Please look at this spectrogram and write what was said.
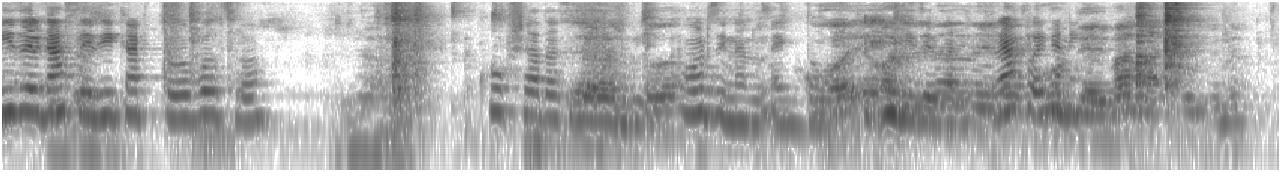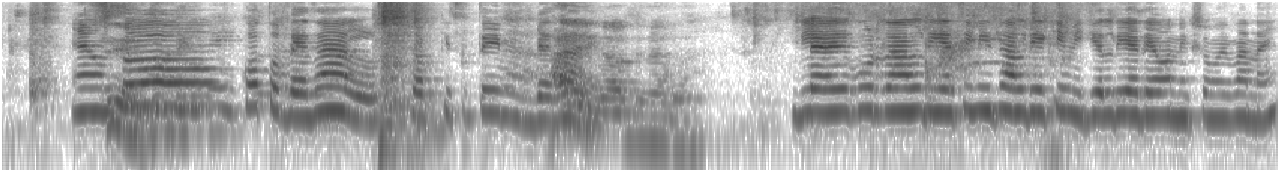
নিজের গাছেরই কাটতো বলছো? খুব সাদা ছিল রসগুলো অরিজিনাল একদম। নিজের বাড়ি রাখো এখানে। এখন তো কত ভেজাল সব কিছুতেই ভেজাল জাল দিয়ে চিনি জাল দিয়ে কেমিক্যাল দিয়ে দেয় অনেক সময় বানায়।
